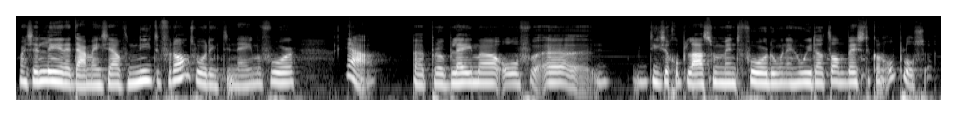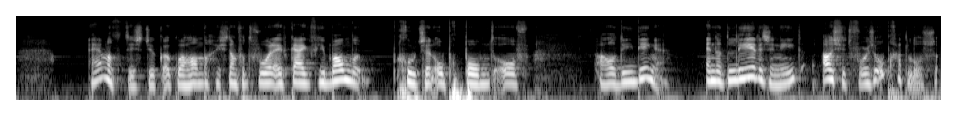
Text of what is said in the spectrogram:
Maar ze leren daarmee zelf niet de verantwoording te nemen voor ja, uh, problemen of uh, die zich op het laatste moment voordoen en hoe je dat dan het beste kan oplossen. Hè, want het is natuurlijk ook wel handig als je dan van tevoren even kijkt of je banden goed zijn opgepompt of al die dingen. En dat leren ze niet als je het voor ze op gaat lossen.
